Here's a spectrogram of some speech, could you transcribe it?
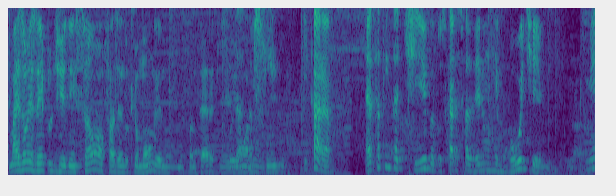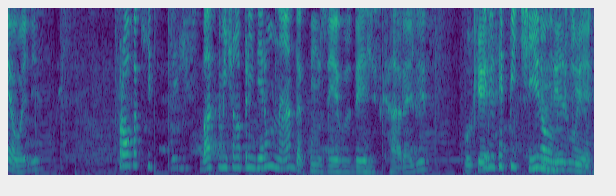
Mais um exemplo de redenção fazendo o Killmonger no, no Pantera, que foi um Exatamente. absurdo. E cara, essa tentativa dos caras fazerem um reboot, meu, eles. Prova que eles basicamente não aprenderam nada com os erros deles, cara. Eles, Porque eles repetiram Eles o mesmo repetiram. erro,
